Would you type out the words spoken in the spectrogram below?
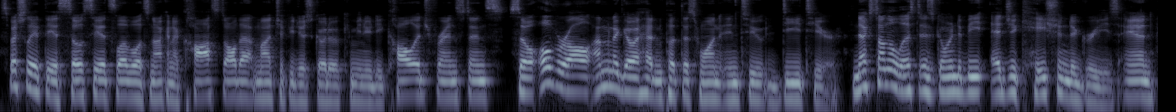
especially at the associates level. It's not gonna cost all that much if you just go to a community college for instance. So overall, I'm gonna go ahead and put this one into D tier. Next on the list is going to be education degrees. And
